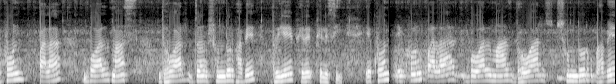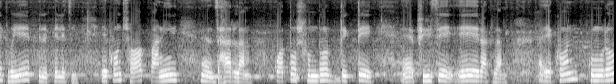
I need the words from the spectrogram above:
এখন পালা বোয়াল মাছ ধোয়ার সুন্দরভাবে ধুয়ে ফেলে, ফেলেছি। এখন এখন পালা, বোয়াল মাছ ধোয়ার সুন্দরভাবে ধুয়ে ফেলে, ফেলেছি। এখন সব পানি ঝাড়লাম। কত সুন্দর দেখতে ফ্রিজে এ, রাখলাম। এখন কুমড়ো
